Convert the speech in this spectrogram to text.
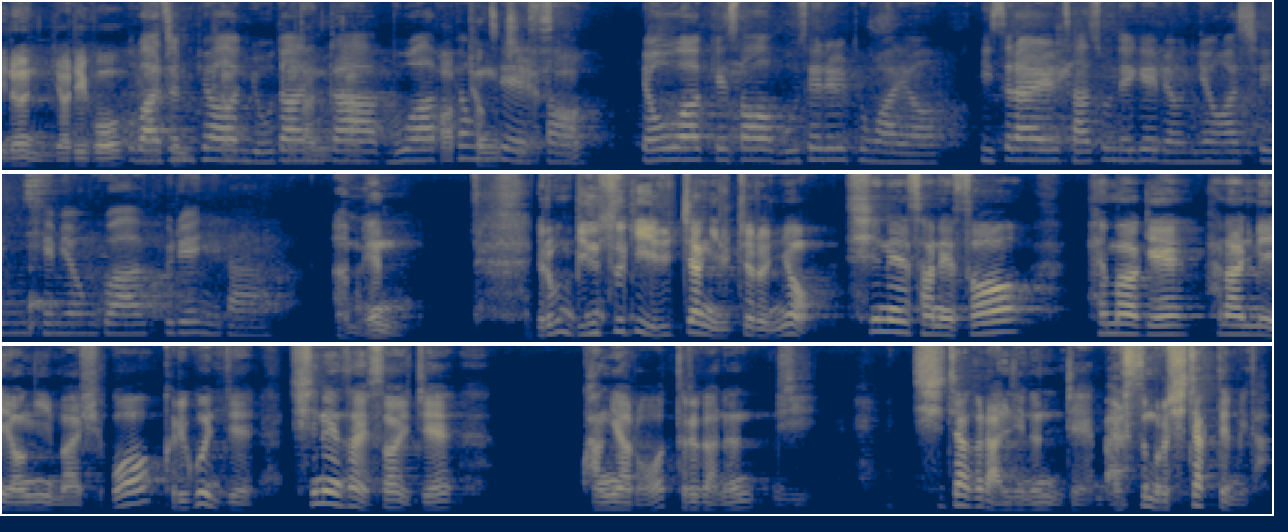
이는 여리고 맞은편 요단가 모압 평지에서 여호와께서 모세를 통하여 이스라엘 자손에게 명령하신 계명과 규례니라. 아멘. 여러분 민수기 1장 1절은요. 시내산에서 회막에 하나님의 영이 임하시고 그리고 이제 시내산에서 이제 광야로 들어가는 이 시작을 알리는 이제 말씀으로 시작됩니다.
